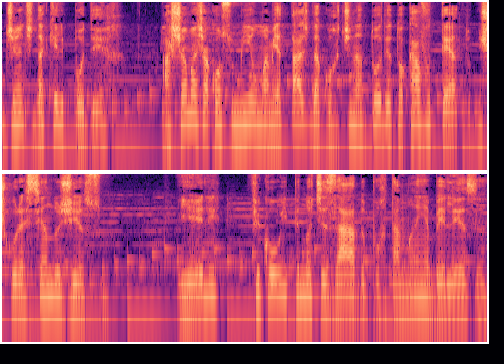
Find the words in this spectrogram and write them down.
diante daquele poder. A chama já consumia uma metade da cortina toda e tocava o teto, escurecendo o gesso. E ele ficou hipnotizado por tamanha beleza.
